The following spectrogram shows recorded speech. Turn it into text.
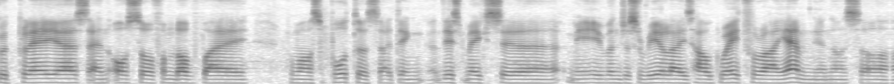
good players, and also from love by from our supporters. I think this makes uh, me even just realize how grateful I am. You know, so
